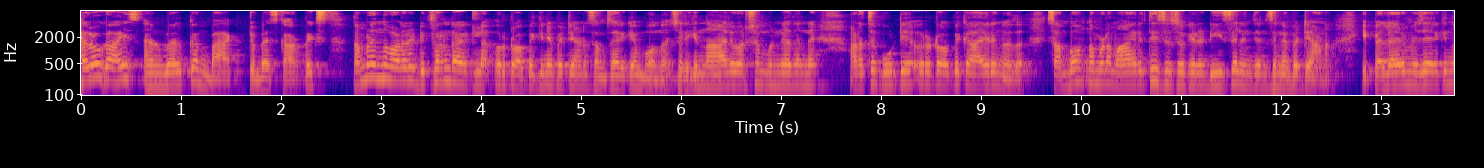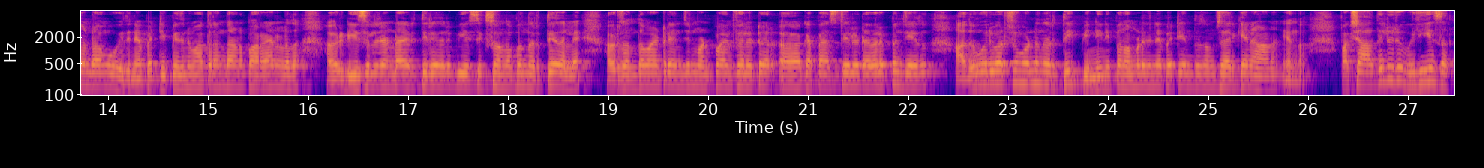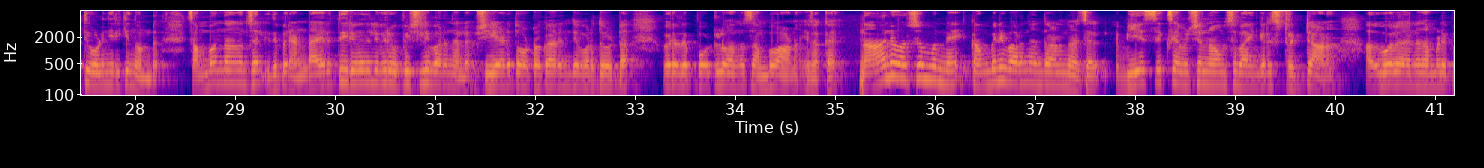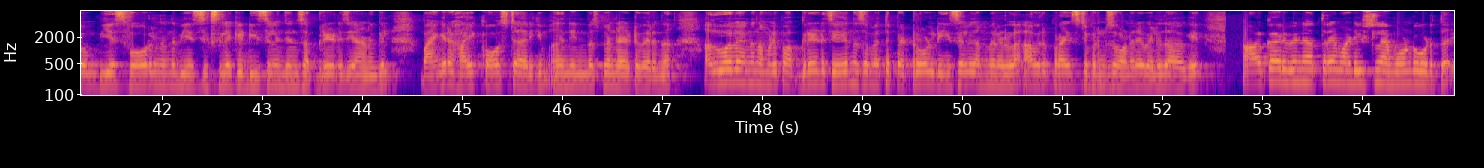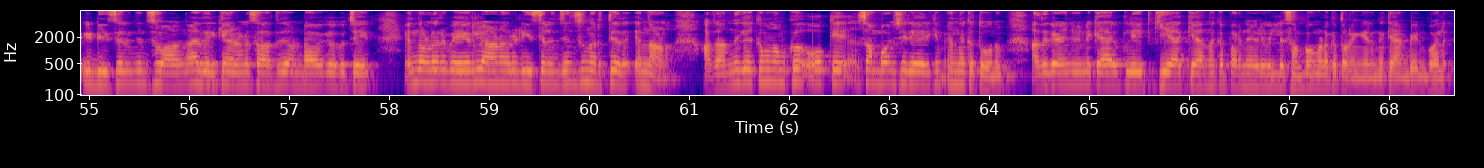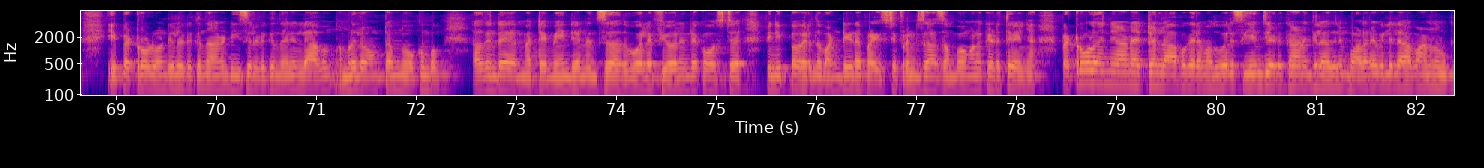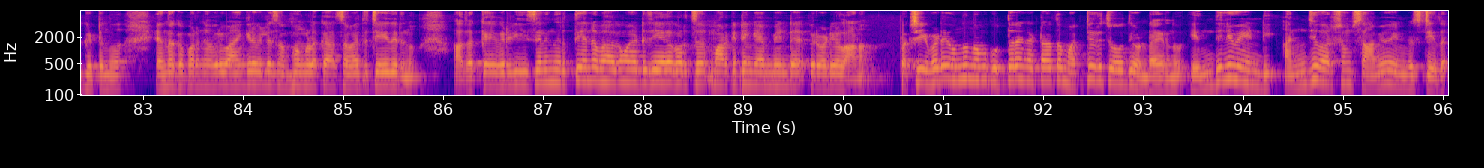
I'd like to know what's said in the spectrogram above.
Hello guys and welcome back to best Carpix നമ്മൾ ഇന്ന് വളരെ ഡിഫറെന്റ് ആയിട്ടുള്ള ഒരു ടോപ്പിക്കിനെ പറ്റിയാണ് സംസാരിക്കാൻ പോകുന്നത്. ശരിക്കും നാല് വർഷം മുന്നേ തന്നെ അടച്ചു പൂട്ടിയ ഒരു ടോപ്പിക് ആയിരുന്നു ഇത്. സംഭവം നമ്മുടെ മാരുതി സുസുക്കിയുടെ ഡീസൽ എഞ്ചിൻസിനെ പറ്റിയാണ്. ഇപ്പം എല്ലാവരും വിചാരിക്കുന്നുണ്ടാകുമ്പോൾ ഇതിനെപ്പറ്റി ഇപ്പോൾ ഇതിന് മാത്രം എന്താണ് പറയാനുള്ളത്? അവർ ഡീസൽ രണ്ടായിരത്തി ഇരുപതിൽ ബി എസ് സിക്സ് വന്നപ്പോൾ നിർത്തിയതല്ലേ? അവർ സ്വന്തമായിട്ടൊരു engine one point five litre കപ്പാസിറ്റിയിൽ ഡെവലപ്പും ചെയ്തു. അതും ഒരു വർഷം കൊണ്ട് നിർത്തി. പിന്നെ ഇനിയിപ്പോൾ നമ്മൾ ഇതിനെപ്പറ്റി എന്ത് സംസാരിക്കാനാണ് എന്ന്. പക്ഷേ അതിലൊരു വലിയ സത്യം ഒളിഞ്ഞിരിക്കുന്നുണ്ട്. സംഭവം എന്താണെന്ന് വെച്ചാൽ ഇതിപ്പോൾ രണ്ടായിരത്തി ഇരുപതിൽ ഇവർ ഒഫീഷ്യലി പറഞ്ഞല്ലോ. അടുത്ത് ഓട്ടോക്കാർ ഇന്ത്യ പുറത്തുവിട്ട ഒരു റിപ്പോർട്ടിൽ വന്ന സംഭവമാണ് ഇതൊക്കെ. നാല് വർഷം മുന്നേ കമ്പനി പറഞ്ഞ എന്താണെന്ന് വെച്ചാൽ B S six emission norms ഭയങ്കര സ്ട്രിക്റ്റ് ആണ്. അതുപോലെ തന്നെ നമ്മളിപ്പം ബി എസ് ഫോറിൽ നിന്ന് ബി എസ് സിക്സിലേക്ക് ഡീസൽ എഞ്ചിൻസ് അപ്ഗ്രേഡ് ചെയ്യുകയാണെങ്കിൽ ഭയങ്കര ഹൈ കോസ്റ്റ് ആയിരിക്കും അതിന്റെ ഇൻവെസ്റ്റ്മെന്റ് ആയിട്ട് വരുന്നത്. അതുപോലെ തന്നെ നമ്മളിപ്പോൾ അപ്ഗ്രേഡ് ചെയ്യുന്ന സമയത്ത് പെട്രോൾ ഡീസൽ തമ്മിലുള്ള ആ ഒരു പ്രൈസ് ഡിഫറൻസ് വളരെ വലുതാവുകയും ആൾക്കാർ പിന്നെ അത്രയും അഡീഷണൽ എമൗണ്ട് കൊടുത്ത് ഈ ഡീസൽ എഞ്ചിൻസ് വാങ്ങാതിരിക്കാനുള്ള സാധ്യത ഉണ്ടാവുകയൊക്കെ ചെയ്യും. എന്നുള്ളൊരു പേരിലാണ് ഒരു ഡീസൽ എഞ്ചിൻസ് നിർത്തിയത് എന്നാണ്. അത് അന്ന് കേൾക്കുമ്പോൾ നമുക്ക് ഓക്കെ സംഭവം ശരിയായിരിക്കും എന്നൊക്കെ തോന്നും. അത് കഴിഞ്ഞ് പിന്നെ കാൽക്കുലേറ്റ് കിയാക്കിയ എന്നൊക്കെ പറഞ്ഞ ഒരു വലിയ സംഭവങ്ങളൊക്കെ തുടങ്ങിയിരുന്നു ക്യാമ്പയിൻ പോലെ. ഈ പെട്രോൾ വണ്ടികൾ എടുക്കുന്നതാണ് ഡീസൽ എടുക്കുന്നതിനും ലാഭം. നമ്മൾ ലോങ് ടേം നോക്കുമ്പം അതിന്റെ മറ്റേ മെയിന്റെനൻസ് അതുപോലെ ഫ്യൂവലിന്റെ കോസ്റ്റ് പിന്നെ ഇപ്പോൾ വരുന്ന വണ്ടിയുടെ പ്രൈസ് ഡിഫറൻസ് ആ സംഭവങ്ങളൊക്കെ എടുത്തു കഴിഞ്ഞാൽ പെട്രോൾ തന്നെയാണ് ഏറ്റവും ലാഭകരം. അതുപോലെ സി എൻ ജി എടുക്കുകയാണെങ്കിൽ അതിലും വളരെ വലിയ ലാഭമാണ് നമുക്ക് കിട്ടുന്നത് എന്നൊക്കെ പറഞ്ഞ് അവർ ഭയങ്കര വലിയ സംഭവങ്ങളൊക്കെ ആ സമയത്ത് ചെയ്തിരുന്നു. അതൊക്കെ ഇവർ ഡീസൽ നിർത്തിയതിന്റെ ഭാഗമായിട്ട് ചെയ്ത കുറച്ച് മാർക്കറ്റിംഗ് ക്യാമ്പയിന്റെ പരിപാടികളാണ്. പക്ഷേ ഇവിടെ ഒന്നും നമുക്ക് ഉത്തരം കിട്ടാത്ത മറ്റൊരു ചോദ്യം ഉണ്ടായിരുന്നു. എന്തിനു വേണ്ടി അഞ്ച് വർഷം സമയം ഇൻവെസ്റ്റ് ചെയ്ത്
